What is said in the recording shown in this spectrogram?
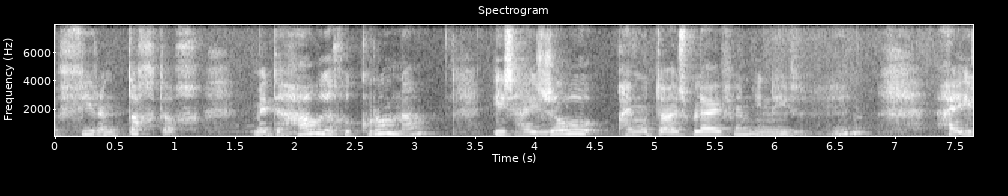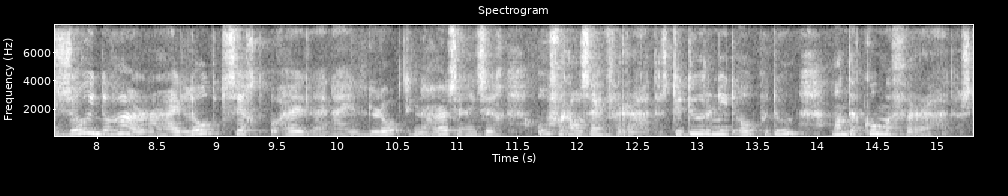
84. Met de huidige corona is hij zo... Hij moet thuis blijven in deze... hij is zo in de war. Hij loopt, zegt, hij, en hij loopt in huis en hij zegt: Overal zijn verraders. De deuren niet open doen, want er komen verraders.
